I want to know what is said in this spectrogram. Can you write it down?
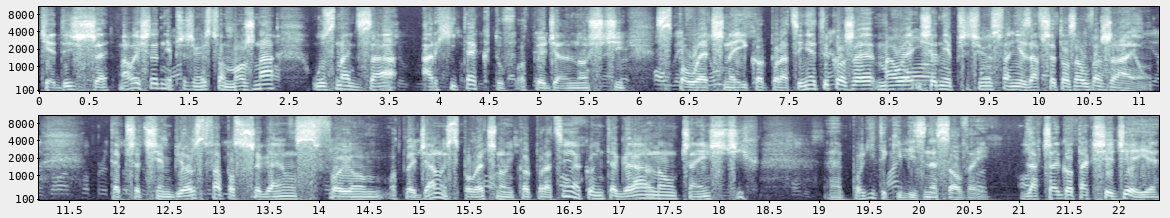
kiedyś, że małe i średnie przedsiębiorstwa można uznać za architektów odpowiedzialności społecznej i korporacyjnej, tylko że małe i średnie przedsiębiorstwa nie zawsze to zauważają. Te przedsiębiorstwa postrzegają swoją odpowiedzialność społeczną i korporacyjną jako integralną część ich e, polityki biznesowej. Dlaczego tak się dzieje?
